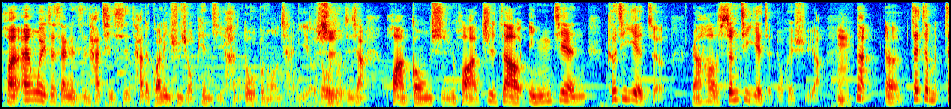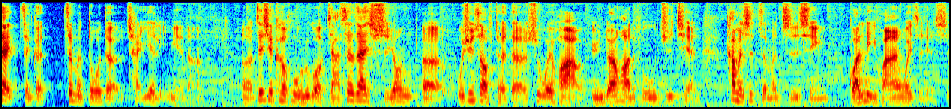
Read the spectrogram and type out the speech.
环安卫这三个字，它其实它的管理需求遍及很多不同的产业。就我所知，像化工、石化、制造、营建、科技业者，然后生技业者都会需要。嗯，那呃，在这么在整个这么多的产业里面呢，呃，这些客户如果假设在使用呃 Vision Soft 的数位化、云端化的服务之前，他们是怎么执行管理环安卫这件事？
